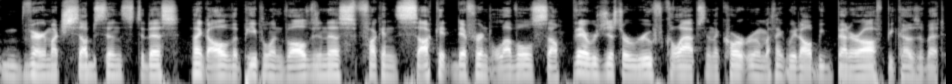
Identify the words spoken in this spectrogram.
very much substance to this. I think all the people involved in this fucking suck at different levels. So if there was just a roof collapse in the courtroom, I think we'd all be better off because of it.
